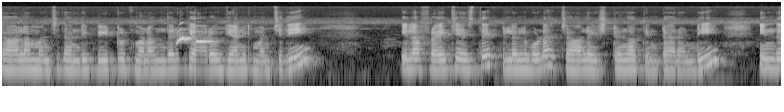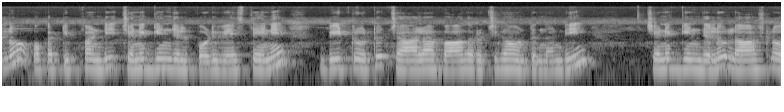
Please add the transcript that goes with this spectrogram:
చాలా మంచిదండి బీట్రూట్ మనందరికీ ఆరోగ్యానికి మంచిది. ఇలా ఫ్రై చేస్తే పిల్లలు కూడా చాలా ఇష్టంగా తింటారండి. ఇందులో ఒక టిప్ అండి శనగ్గింజల పొడి వేస్తేనే బీట్రూట్ చాలా బాగా రుచిగా ఉంటుందండి. శనగ్గింజలు లాస్ట్లో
